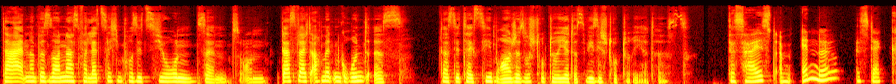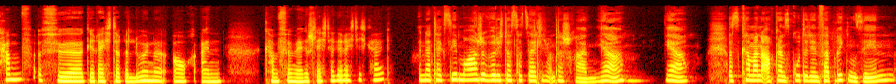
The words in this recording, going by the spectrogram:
da in einer besonders verletzlichen Position sind und das vielleicht auch mit ein Grund ist, dass die Textilbranche so strukturiert ist, wie sie strukturiert ist. Das heißt, am Ende ist der Kampf für gerechtere Löhne auch ein Kampf für mehr Geschlechtergerechtigkeit? In der Textilbranche würde ich das tatsächlich unterschreiben. Ja, ja. Das kann man auch ganz gut in den Fabriken sehen.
